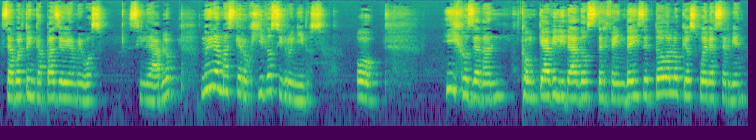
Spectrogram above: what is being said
se ha vuelto incapaz de oír mi voz. Si le hablo, no irá más que rugidos y gruñidos. Oh. Hijos de Adán, con qué habilidad os defendéis de todo lo que os puede hacer bien.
